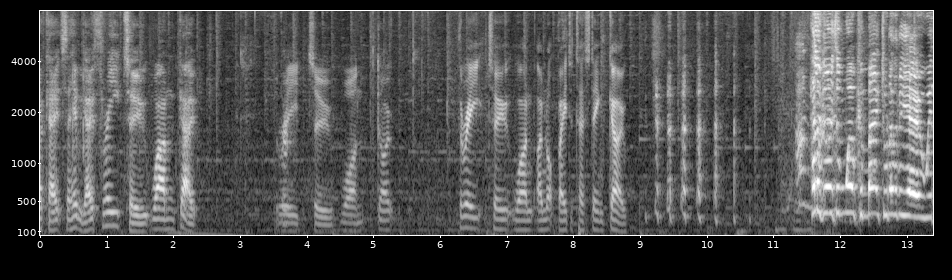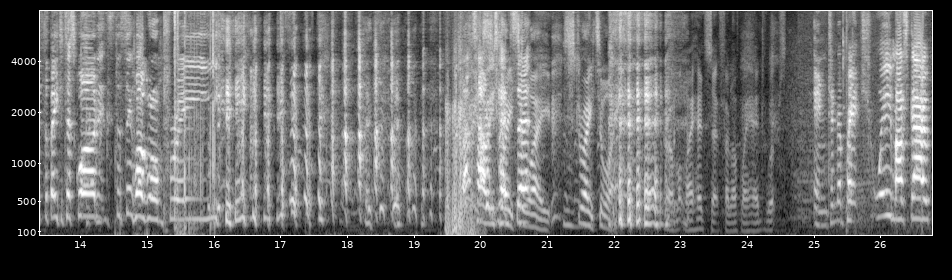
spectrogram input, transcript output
Okay, so here we go. Three, two, one, go. Three, two, one, go. Three, two, one. I'm not beta testing. Go. Hello guys and welcome back to another video with the Beta Test Squad. It's the Sigma Grand Prix. That's Harry's Straight headset. away. Straight away. Oh, my headset fell off my head. Whoops. Into the pitch we must go.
